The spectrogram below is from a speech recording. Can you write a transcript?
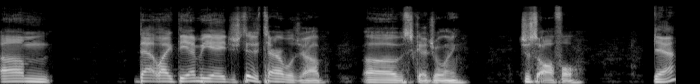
Um, that like the NBA just did a terrible job of scheduling, just awful. Yeah,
